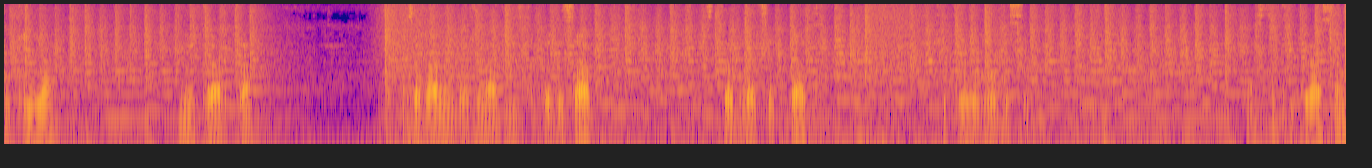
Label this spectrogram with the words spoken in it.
Руків'я Мікарта. Загальна довжина 250, 125, 4 глобуси. Ось такий красень.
